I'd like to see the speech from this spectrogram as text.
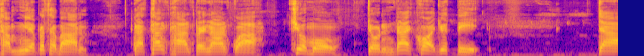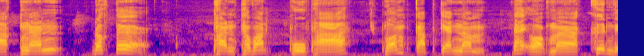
ทำเนียบรัฐบาล กระทั่งผ่านไปนานกว่าชั่วโมงจนได้ข้อยุติ จากนั้นดรพันธวัฒน์ภูผา พร้อมกับแกนนำได้ออกมาขึ้นเว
